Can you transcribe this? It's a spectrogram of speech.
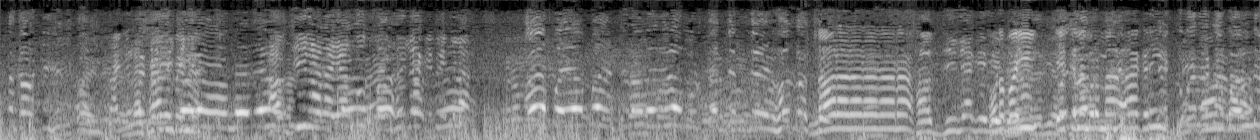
ਲੱਤ ਗਲਦੀ ਨਸ਼ਾ ਵੀ ਸਬਜ਼ੀ ਲੈ ਲੈ ਯਾਰ ਤੂੰ ਸਬਜ਼ੀ ਲੈ ਕੇ ਲੈ ਆ ਪਿਆ ਭੈਣ ਤੇਰਾ ਜਿਹੜਾ ਮੁਰਗਾ ਦਿੱਤੇ ਹੋ ਨਾ ਨਾ ਨਾ ਨਾ ਨਾ ਸਬਜ਼ੀ ਲੈ ਕੇ ਹੁਣ ਬਾਈ ਇੱਕ ਨੰਬਰ ਮੈਂ ਆ ਕਰੀ। ਮੇਰਾ ਕਾ ਬੰਦੇ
